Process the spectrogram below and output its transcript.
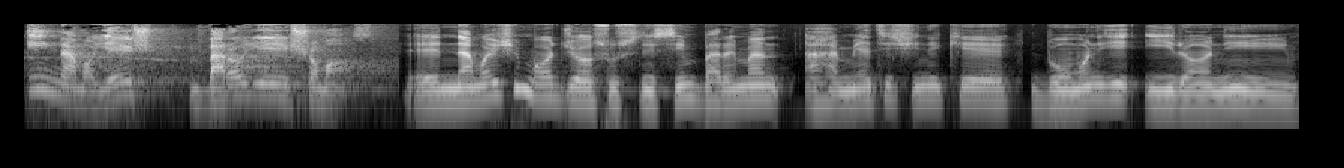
این نمایش برای شماست. نمایش ما جاسوس نیستیم. برای من اهمیتش اینه که به عنوان یه ایرانی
